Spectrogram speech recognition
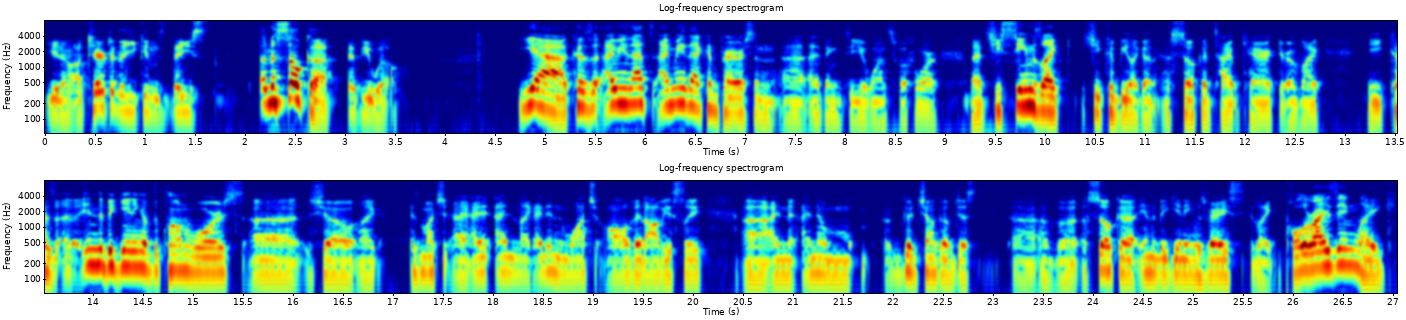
you know, a character that you can that you s- an Ahsoka, if you will. Yeah, because I mean that's I made that comparison uh, I think to you once before that she seems like she could be like an Ahsoka type character of like because uh, in the beginning of the Clone Wars uh, show like as much I, I I like I didn't watch all of it obviously uh, I kn- I know m- a good chunk of just uh, of uh, Ahsoka in the beginning was very like polarizing like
